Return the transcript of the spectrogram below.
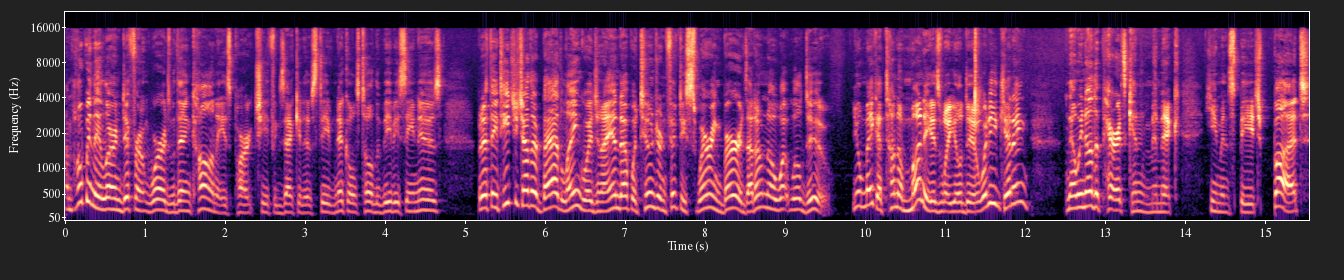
I'm hoping they learn different words within colonies, Park Chief Executive Steve Nichols told the BBC News, but if they teach each other bad language and I end up with 250 swearing birds, I don't know what we'll do. You'll make a ton of money, is what you'll do. What are you kidding? Now, we know the parrots can mimic human speech, but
